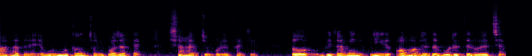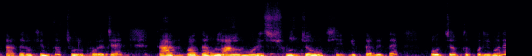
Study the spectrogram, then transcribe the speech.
বাধা দেয় এবং নতুন চুল গজাতে সাহায্য করে থাকে। তো ভিটামিন ইর অভাব যাদের বডিতে রয়েছে, তাদেরও কিন্তু চুল পড়ে যায়। কাঠবাদাম, লাল মরিচ, সূর্যমুখী ইত্যাদিতে পর্যাপ্ত পরিমাণে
